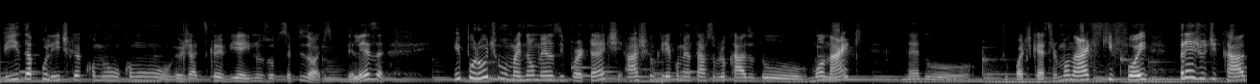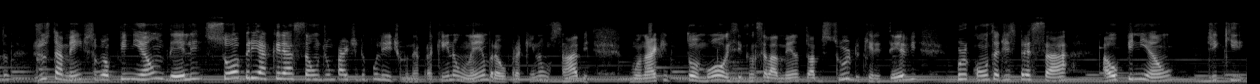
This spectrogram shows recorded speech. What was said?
vida política, como, como eu já descrevi aí nos outros episódios, beleza? E por último, mas não menos importante, acho que eu queria comentar sobre o caso do Monark, né, do, do podcaster Monark, que foi prejudicado justamente sobre a opinião dele sobre a criação de um partido político. Né? Para quem não lembra ou para quem não sabe, o Monark tomou esse cancelamento absurdo que ele teve por conta de expressar a opinião de que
